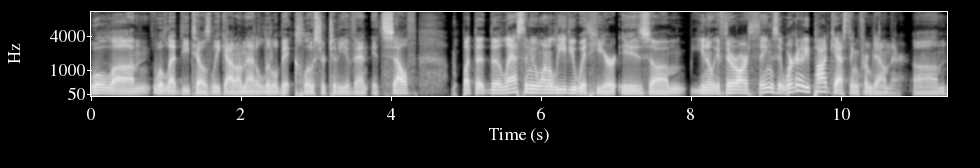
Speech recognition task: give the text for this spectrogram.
we'll um, we'll let details leak out on that a little bit closer to the event itself. But the the last thing we want to leave you with here is, um, you know, if there are things that we're going to be podcasting from down there, um,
